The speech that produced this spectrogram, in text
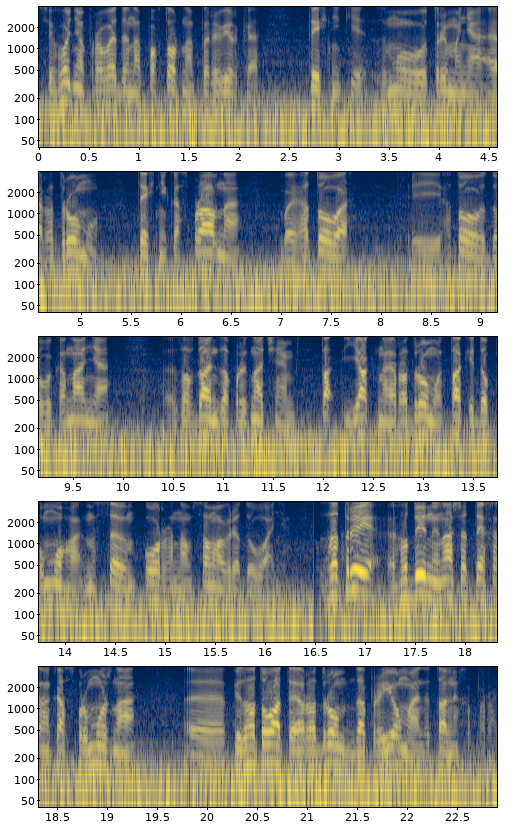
Сьогодні проведена повторна перевірка техніки зимового утримання аеродрому. Техніка справна, боєготова і готова до виконання е, завдань за призначенням як на аеродрому, так і допомога місцевим органам самоврядування. За три години наша техніка спроможна е, підготувати аеродром до прийому летальних апаратів.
